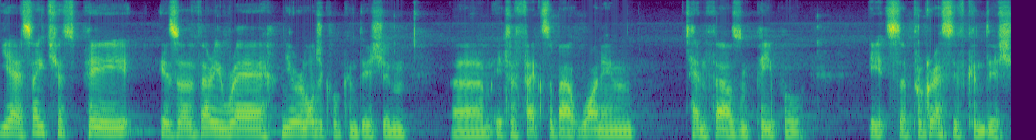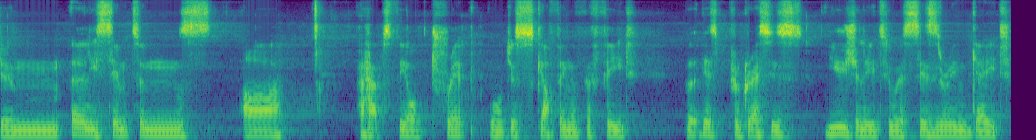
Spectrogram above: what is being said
Yes, HSP is a very rare neurological condition. Um, it affects about one in 10,000 people. It's a progressive condition. Early symptoms are perhaps the odd trip or just scuffing of the feet, but this progresses usually to a scissoring gait,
